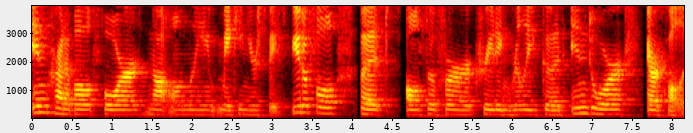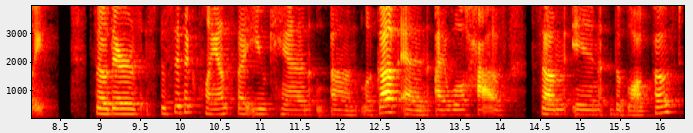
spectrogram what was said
incredible for not only making your space beautiful, but also for creating really good indoor air quality. So there's specific plants that you can um, look up, and I will have some in the blog post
